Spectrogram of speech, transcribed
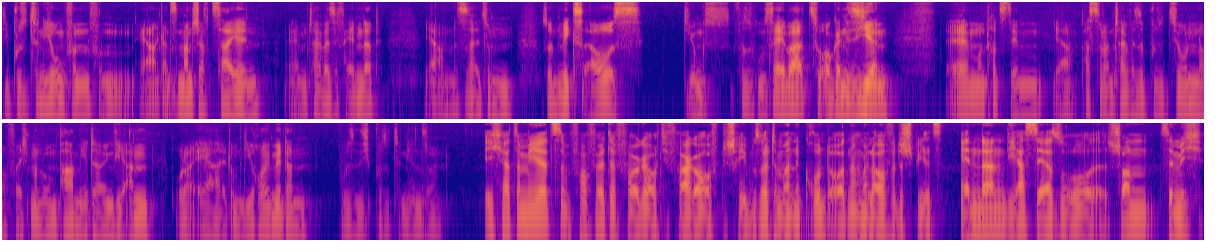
die Positionierung von, von ja, ganzen Mannschaftsteilen ähm, teilweise verändert. Ja, und das ist halt so ein, so ein Mix aus die Jungs versuchen es selber zu organisieren. Ähm, und trotzdem, ja, passt du dann teilweise Positionen auch vielleicht mal nur ein paar Meter irgendwie an oder eher halt um die Räume dann, wo sie sich positionieren sollen. Ich hatte mir jetzt im Vorfeld der Folge auch die Frage aufgeschrieben, sollte man eine Grundordnung im Laufe des Spiels ändern? Die hast du ja so schon ziemlich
